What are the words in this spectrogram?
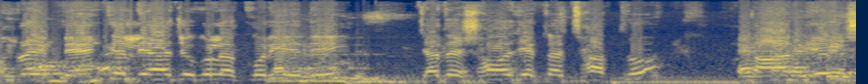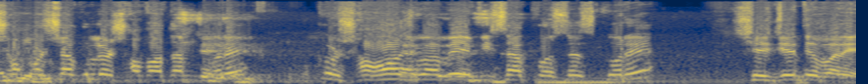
আমরা এই ব্যাংকের লেয়াজগুলো করিয়ে দিই যাতে সহজে একটা ছাত্র তার এই সমস্যাগুলো সমাধান করে খুব সহজভাবে ভিসা প্রসেস করে সে যেতে পারে।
